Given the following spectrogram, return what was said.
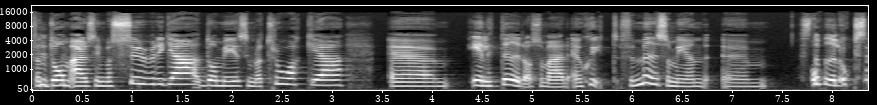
För att de är så himla suriga, de är så himla tråkiga. Eh, enligt dig då som är en skytt. För mig som är en ehm, Stabil oxe.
